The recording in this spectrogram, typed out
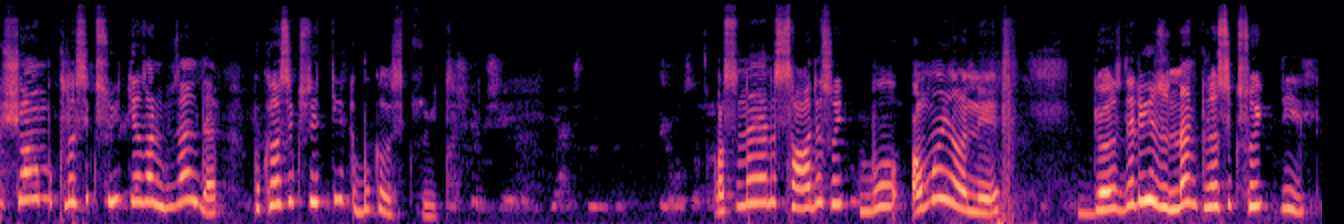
Abi şu an bu klasik suite yazan güzel de bu klasik suite değil ki bu klasik suite. Aslında yani sade suite bu ama yani gözleri yüzünden klasik suite değil.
